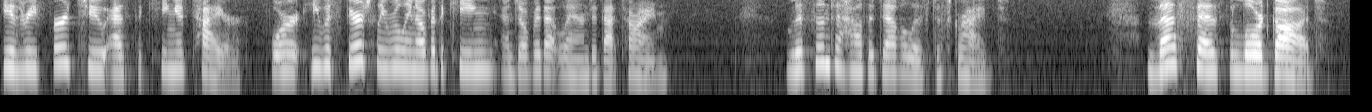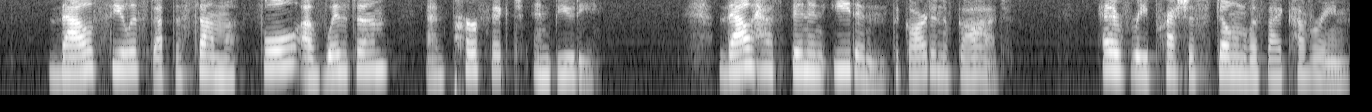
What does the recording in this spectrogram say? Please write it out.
he is referred to as the king of Tyre, for he was spiritually ruling over the king and over that land at that time. Listen to how the devil is described. Thus says the Lord God Thou sealest up the sum full of wisdom and perfect in beauty. Thou hast been in Eden, the garden of God. Every precious stone was thy covering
